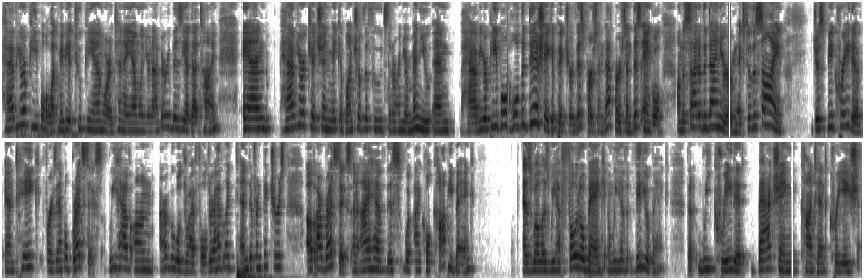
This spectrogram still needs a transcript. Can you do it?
have your people like maybe at 2 p.m. or at 10 a.m. when you're not very busy at that time and have your kitchen make a bunch of the foods that are on your menu and have your people hold the dish, take a picture of this person, that person, this angle on the side of the dining room next to the sign. Just be creative and take, for example, breadsticks. We have on our Google Drive folder, I have like 10 different pictures of our breadsticks and I have this, what I call copy bank as well as we have photo bank and we have video bank that we created batching content creation.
